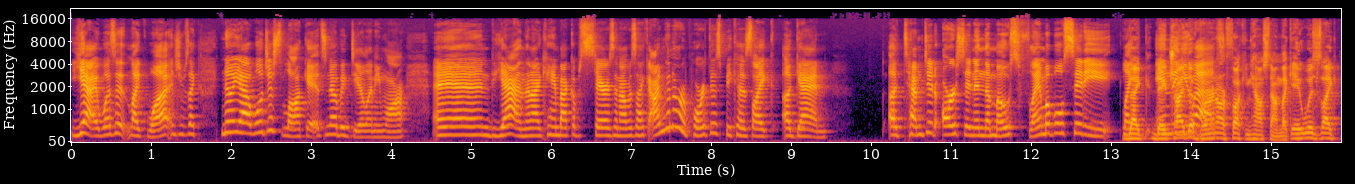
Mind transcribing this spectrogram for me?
yeah, it wasn't like what? And she was like, no, yeah, we'll just lock it. It's no big deal anymore. And yeah, and then I came back upstairs and I was like, I'm gonna report this because, like, again, attempted arson in the most flammable city, like, Like, they in the tried to burn our fucking house down. Like it was like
